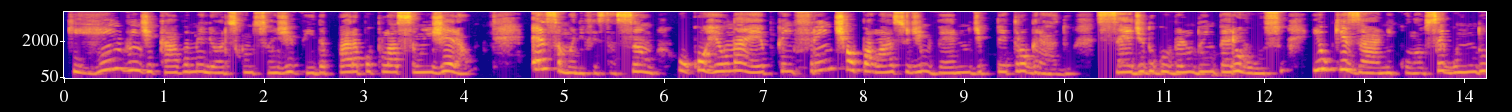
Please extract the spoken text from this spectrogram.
que reivindicava melhores condições de vida para a população em geral. Essa manifestação ocorreu na época em frente ao Palácio de Inverno de Petrogrado, sede do governo do Império Russo, e o czar Nicolau II,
